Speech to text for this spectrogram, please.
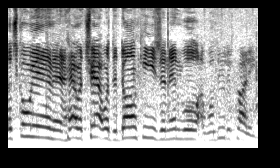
let's go in and have a chat with the donkeys, and then we'll we'll do the cuttings.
